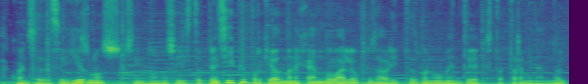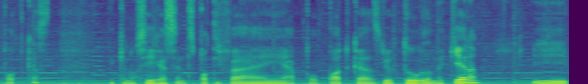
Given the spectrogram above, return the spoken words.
acuérdense de seguirnos. Si no nos seguiste al principio porque ibas manejando algo, pues ahorita es buen momento ya que está terminando el podcast. Que nos sigas en Spotify, Apple Podcasts, YouTube, donde quiera. Y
